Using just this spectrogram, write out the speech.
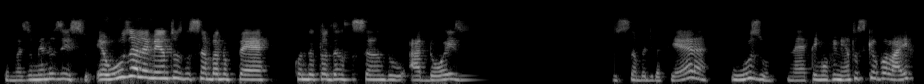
Então, mais ou menos isso. Eu uso elementos do samba no pé quando eu estou dançando a dois do samba de gafieira, uso, né? Tem movimentos que eu vou lá e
